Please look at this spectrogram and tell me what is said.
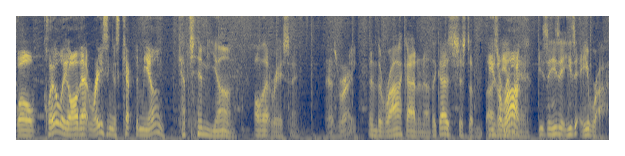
well, clearly all that racing has kept him young. Kept him young. All that racing. That's right. And The Rock, I don't know. The guy's just a. He's a alien. rock. He's a, he's a, he's a rock.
